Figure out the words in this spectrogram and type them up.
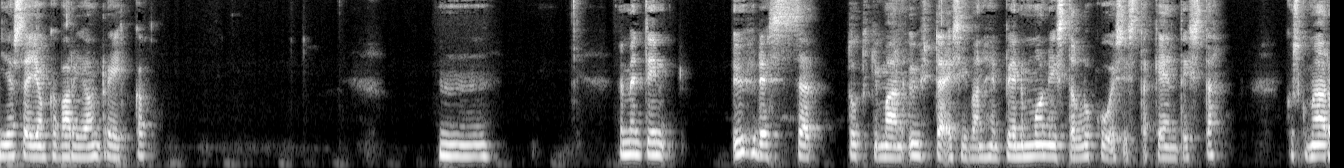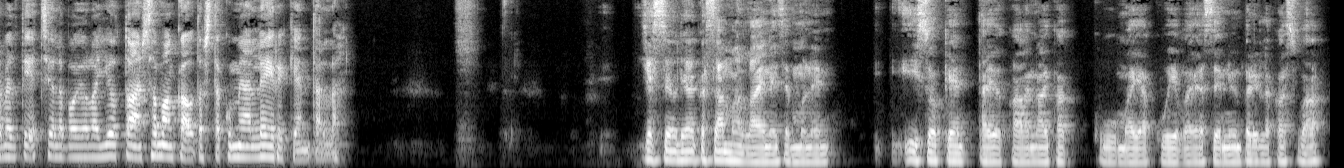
Ja se, jonka varjo on Riikka. Mm. Me mentiin yhdessä tutkimaan yhtä esivanhempien monista lukuisista kentistä, koska me arveltiin, että siellä voi olla jotain samankaltaista kuin meidän leirikentällä. Ja se oli aika samanlainen semmoinen iso kenttä, joka on aika kuuma ja kuiva ja sen ympärillä kasvaa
